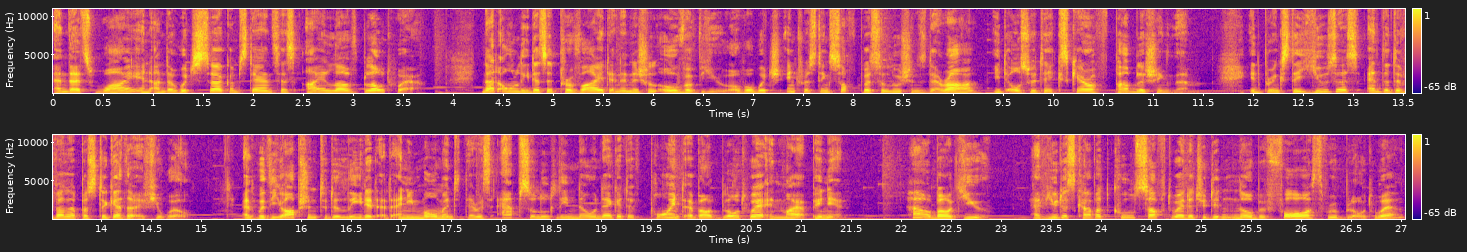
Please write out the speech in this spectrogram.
And that's why and under which circumstances I love bloatware. Not only does it provide an initial overview over which interesting software solutions there are, it also takes care of publishing them. It brings the users and the developers together, if you will. And with the option to delete it at any moment, there is absolutely no negative point about bloatware in my opinion. How about you? Have you discovered cool software that you didn't know before through bloatware?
